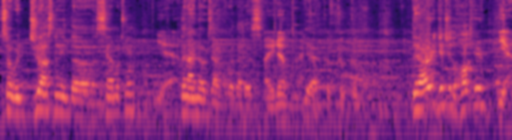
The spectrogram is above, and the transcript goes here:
So we just need the sandwich one. yeah. Then I know exactly what that is. Oh, you do? Alright, Yeah. Cool, cool, cool. Did I already get you the Hulk here? Yeah.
